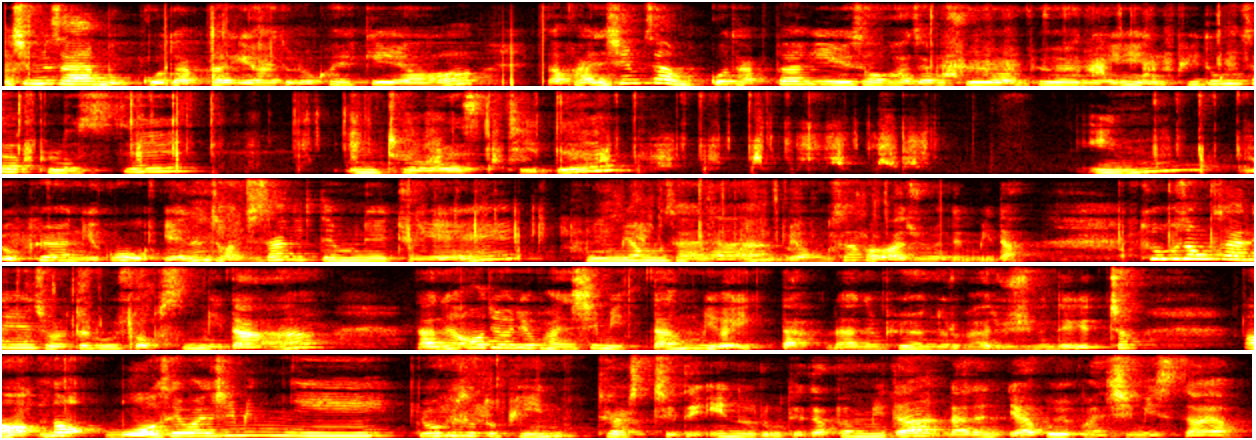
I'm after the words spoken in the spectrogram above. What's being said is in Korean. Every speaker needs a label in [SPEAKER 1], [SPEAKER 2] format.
[SPEAKER 1] 관심사 묻고 답하기 하도록 할게요. 자, 관심사 묻고 답하기에서 가장 주요한 표현은 비동사 플러스 interested in 이 표현이고 얘는 전치사기 때문에 뒤에 동명사나 명사가 와주면 됩니다. 투부정사는 절대로 올 수 없습니다. 나는 어디 어디 관심이 있다, 흥미가 있다 라는 표현으로 봐주시면 되겠죠? 어, 너 무엇에 관심 있니? 여기서도 be interested in으로 대답합니다. 나는 야구에 관심이 있어요.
